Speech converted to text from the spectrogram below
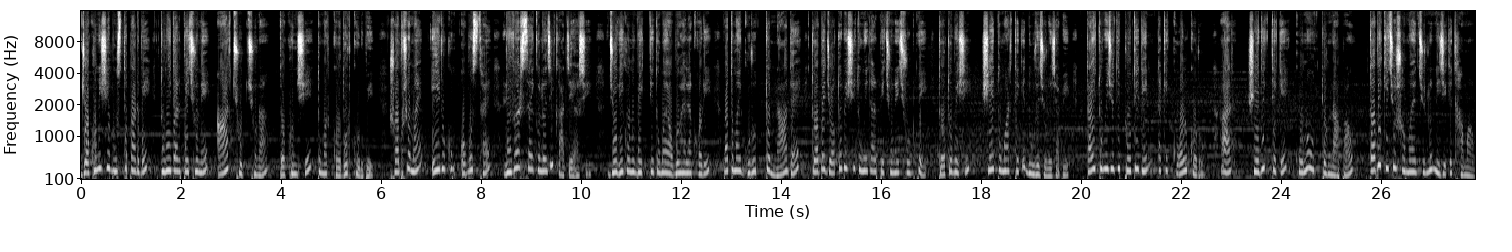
যখনই সে বুঝতে পারবে তুমি তার পেছনে আর ছুটছ না তখন সে তোমার কদর করবে। সবসময় এই রকম অবস্থায় রিভার্স সাইকোলজি কাজে আসে। যদি কোনো ব্যক্তি তোমায় অবহেলা করে বা তোমায় গুরুত্ব না দেয়, তবে যত বেশি তুমি তার পেছনে ছুটবে, তত বেশি সে তোমার থেকে দূরে চলে যাবে। তাই তুমি যদি প্রতিদিন তাকে কল করো আর সেদিক থেকে কোনো উত্তর না পাও, তবে কিছু সময়ের জন্য নিজেকে থামাও।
